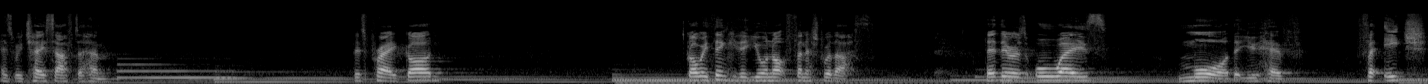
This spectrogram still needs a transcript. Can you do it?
as we chase after Him. Let's pray. God, God, we thank you that you're not finished with us, that there is always more that you have for each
